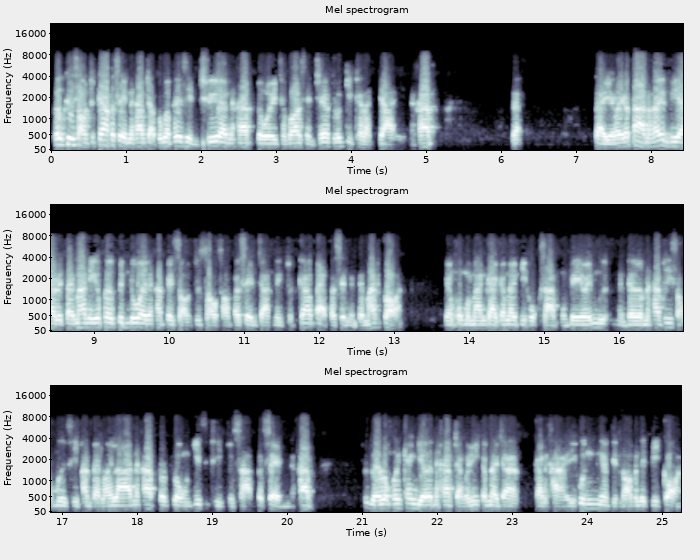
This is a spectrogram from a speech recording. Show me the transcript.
เพิ่มขึ้น 2.9%นะครับ จากทุกประเภทสินเชื่อนะครับ โดยเฉพาะสินเชื่อธุรกิจขนาดใหญ่นะครับแต่อย่างไรก็ตามนะครับ NPL ในไตรมาสนี้ก็เพิ่มขึ้นด้วยนะครับ เป็น 2.22%จาก 1.98%ในไตรมาสก่อนยังคงประมาณการกำไรปี 63 ของเบไว้เหมือนเดิมนะครับ ที่ 24,800 ล้านนะครับ ลดลง 24.3%นะครับลดลงค่อนข้างเยอะนะครับ จากวันนี้กำไรจากการขายหุ้นเงินติดล้อมาในปีก่อน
